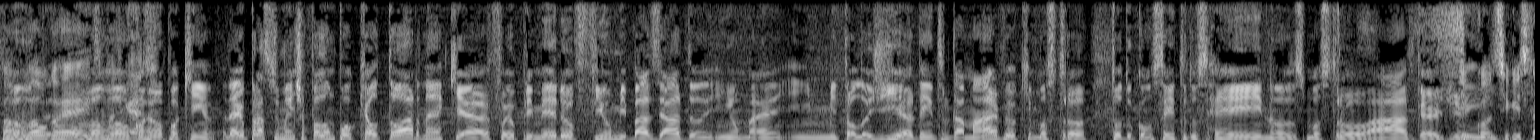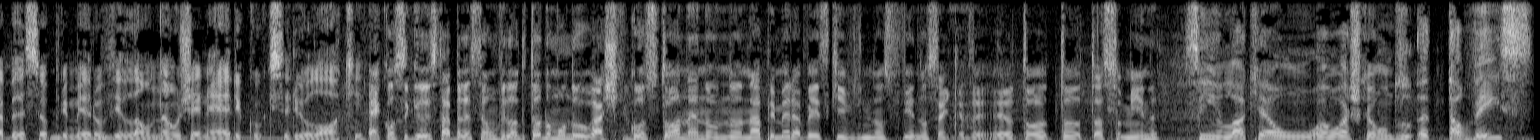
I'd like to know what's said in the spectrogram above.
Vamos- vamos correr Vamos, vamos correr um pouquinho. Daí, proximamente, eu falo um pouco que é o Thor, né? Que é- foi o primeiro filme baseado em, uma, em mitologia dentro da Marvel, que mostrou todo o conceito dos reinos, mostrou Asgard. Sim. Conseguiu estabelecer o primeiro vilão não genérico, que seria o Loki. É, conseguiu estabelecer um vilão que todo mundo acho que gostou, né? no- no- na primeira vez que não viu, não sei, quer dizer, eu tô, tô, tô assumindo. Sim, o Loki é um. Eu acho que é um dos. é, talvez.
